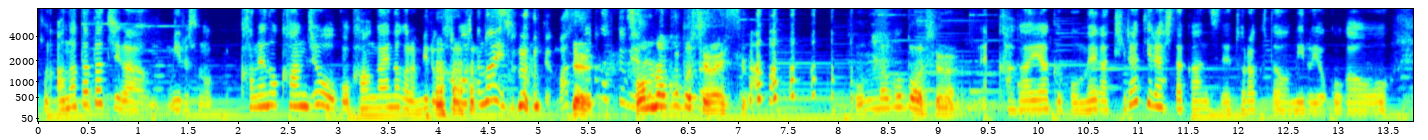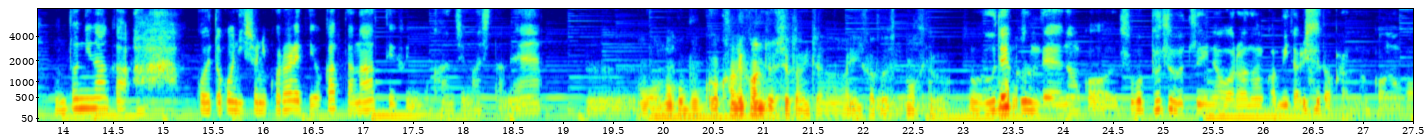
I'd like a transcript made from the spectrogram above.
そのあなたたちが見るその金の感情をこう考えながら見る顔じゃないそんなことしてないですよ。そんなことはしてない。ね輝くこう目がキラキラした感じでトラクターを見る横顔を本当になんかああこういうとこに一緒に来られてよかったなっていうふうにも感じましたね。うん。なんか僕が金勘定してたみたいな言い方してますけど。そう腕組んでなんかすごいブツブツ言いながらなんか見たりしてたからなんかなんか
